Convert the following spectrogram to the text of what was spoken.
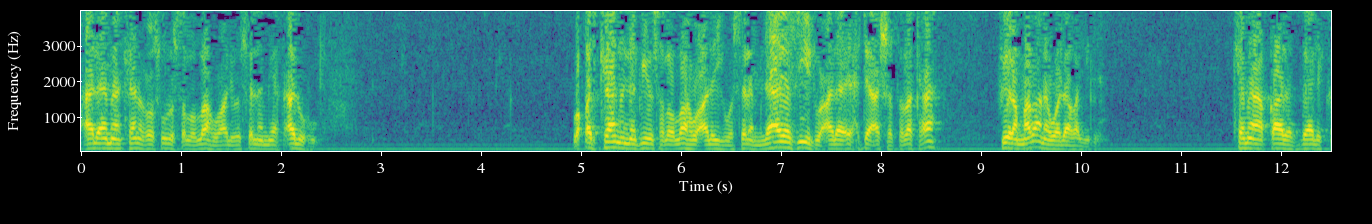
على ما كان الرسول صلى الله عليه وسلم يفعله. وقد كان النبي صلى الله عليه وسلم لا يزيد على إحدى عشرة ركعة في رمضان ولا غيره. كما قالت ذلك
